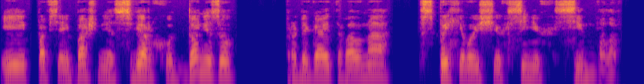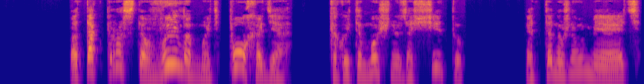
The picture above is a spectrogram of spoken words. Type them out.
и по всей башне сверху донизу пробегает волна вспыхивающих синих символов. Вот так просто выломать, походя, какую-то мощную защиту, это нужно уметь.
